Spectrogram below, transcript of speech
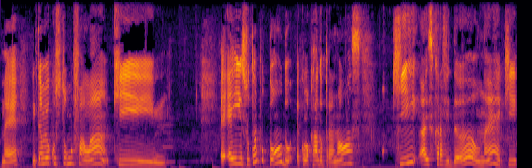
né? Então eu costumo falar que é, é isso, o tempo todo é colocado para nós que a escravidão, né, que,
